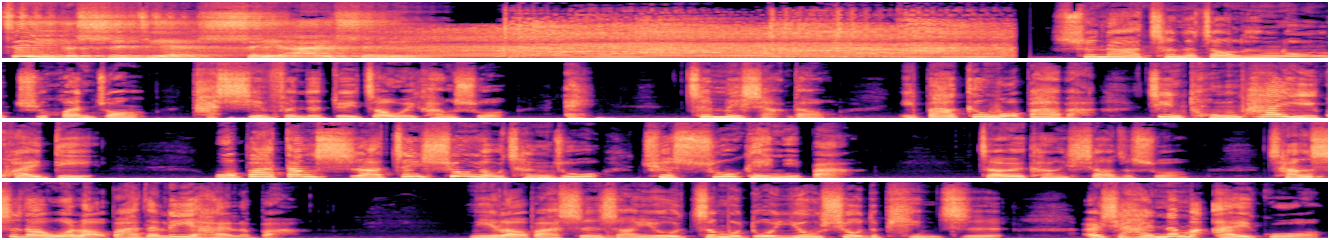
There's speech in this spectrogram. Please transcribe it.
这个世界谁爱谁？孙娜趁着赵腾龙去换装，她兴奋地对赵维康说：“哎，真没想到你爸跟我爸爸竟同拍一块地。我爸当时啊，真胸有成竹，却输给你爸。”赵维康笑着说。尝试到我老爸的厉害了吧？你老爸身上又有这么多优秀的品质，而且还那么爱国，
